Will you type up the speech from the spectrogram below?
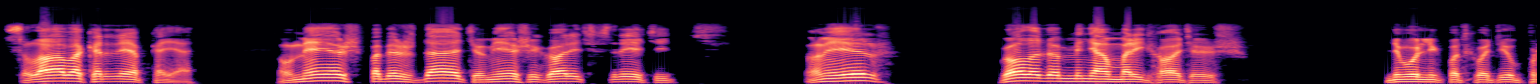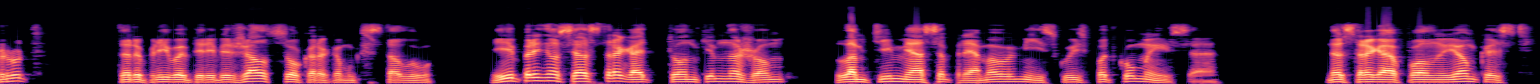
«Слава крепкая! Умеешь побеждать, умеешь и горечь встретить. Умеешь? Голодом меня уморить хочешь?» Невольник подхватил пруд, торопливо перебежал с окороком к столу и принялся строгать тонким ножом ломти мяса прямо в миску из-под кумыса. Настрогав полную емкость,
